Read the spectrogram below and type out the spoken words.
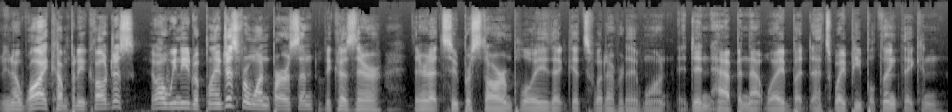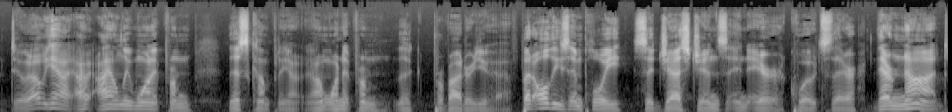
you know y company a call just oh we need a plan just for one person. Because they're they're that superstar employee that gets whatever they want. It didn't happen that way but that's why people think they can do it. Oh yeah i, I only want it from this company. I, I want it from the provider you have. But all these employee suggestions and air quotes there they're not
